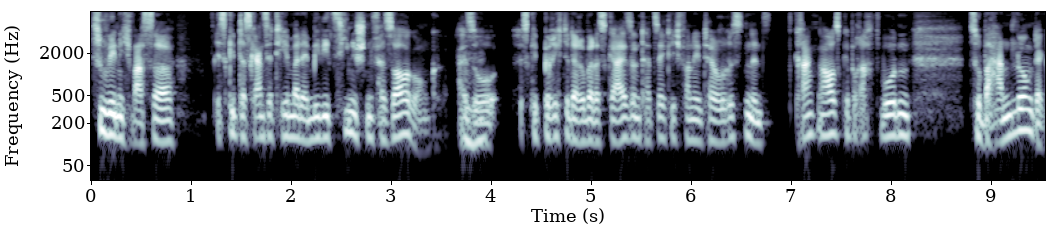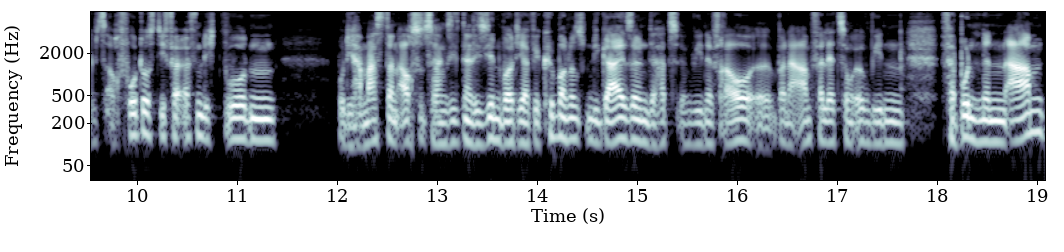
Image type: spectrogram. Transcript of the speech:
zu wenig Wasser es gibt das ganze Thema der medizinischen Versorgung. Also mhm. es gibt Berichte darüber, dass Geiseln tatsächlich von den Terroristen ins Krankenhaus gebracht wurden zur Behandlung. Da gibt es auch Fotos, die veröffentlicht wurden, wo die Hamas dann auch sozusagen signalisieren wollte, ja, wir kümmern uns um die Geiseln. Da hat irgendwie eine Frau äh, bei einer Armverletzung irgendwie einen verbundenen Arm.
